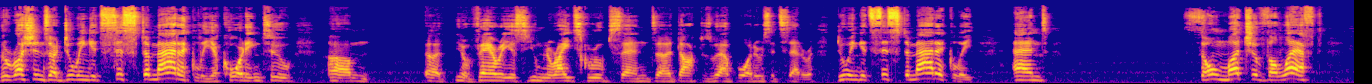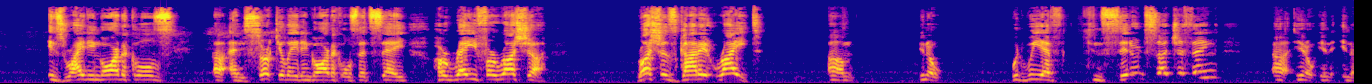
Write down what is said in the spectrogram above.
the Russians are doing it systematically, according to um, uh, you know various human rights groups and uh, Doctors Without Borders, etc., doing it systematically, and so much of the left is writing articles uh, and circulating articles that say "Hooray for Russia! Russia's got it right." Um, you know, would we have considered such a thing? Uh, you know, in in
